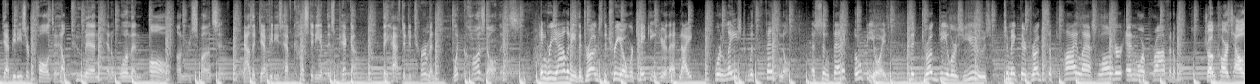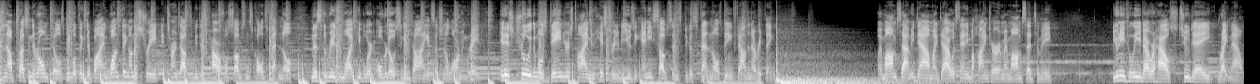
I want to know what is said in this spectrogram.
Deputies are called to help two men and a woman, all unresponsive. Now the deputies have custody of this pickup. They have to determine what caused all this. In reality, the drugs the trio were taking here that night were laced with fentanyl, a synthetic opioid that drug dealers use to make their drug supply last longer and more profitable. Drug cartels are now pressing their own pills. People think they're buying one thing on the street. It turns out to be this powerful substance called fentanyl. And this is the reason why people are overdosing and dying at such an alarming rate. It is truly the most dangerous time in history to be using any substance because fentanyl is being found in everything. My mom sat me down, my dad was standing behind her, and my mom said to me, You need to leave our house today, right now.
